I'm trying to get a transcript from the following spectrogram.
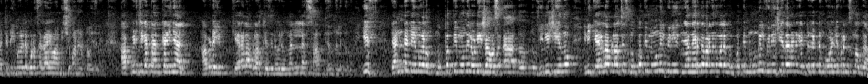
മറ്റ് ടീമുകളുടെ കൂടെ സഹായം ആവശ്യമാണ് കേട്ടോ ഇതിന്. ആ പിടിച്ചു കെട്ടാൻ കഴിഞ്ഞാൽ അവിടെയും കേരള ബ്ലാസ്റ്റേഴ്സിന് ഒരു നല്ല സാധ്യത നിൽക്കുന്നു ഇഫ് രണ്ട് ടീമുകളും മുപ്പത്തി മൂന്നിൽ ഒഡീഷ അവസ ഫിനിഷ് ചെയ്യുന്നു. ഇനി കേരള ബ്ലാസ്റ്റേഴ്സ് മുപ്പത്തി മൂന്നിൽ ഫിനിഷ് ഞാൻ നേരത്തെ പറഞ്ഞതുപോലെ മുപ്പത്തി മൂന്നിൽ ഫിനിഷ് ചെയ്താലാണ് എട്ട് കെട്ടും ഗോൾ ഡിഫറൻസ് നോക്കുക.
